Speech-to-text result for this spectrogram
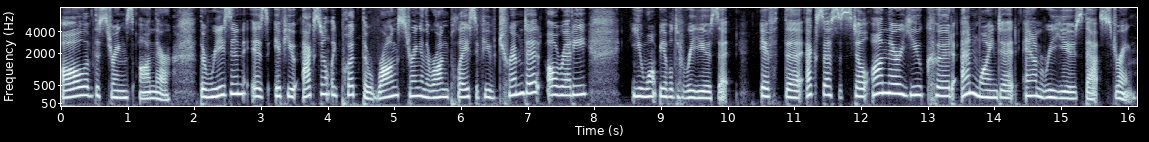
all of the strings on there. The reason is if you accidentally put the wrong string in the wrong place, if you've trimmed it already, you won't be able to reuse it. If the excess is still on there, you could unwind it and reuse that string.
